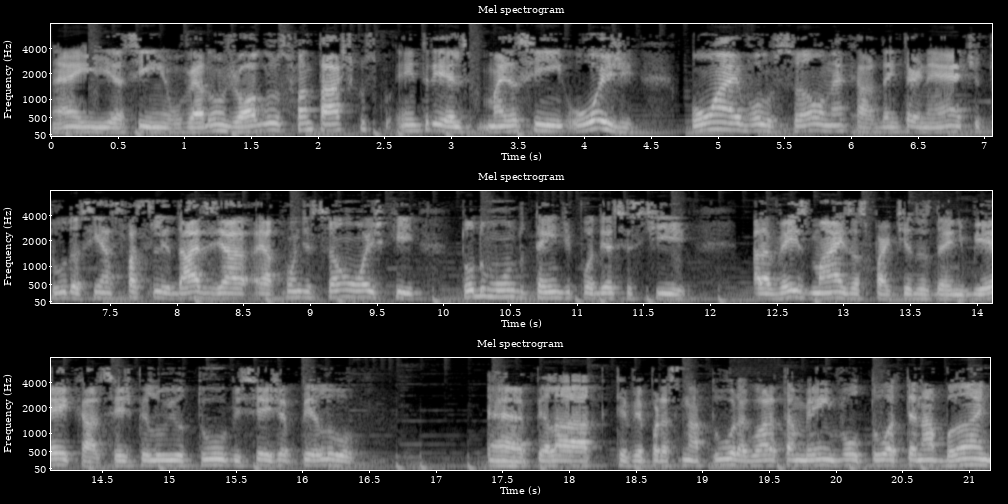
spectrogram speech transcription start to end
né? E assim houveram jogos fantásticos entre eles. Mas assim hoje com a evolução, né, cara, da internet, tudo assim, as facilidades e a, a condição hoje que todo mundo tem de poder assistir cada vez mais as partidas da NBA, cara, seja pelo YouTube, seja pelo é, pela TV por assinatura, agora também voltou até na Band,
